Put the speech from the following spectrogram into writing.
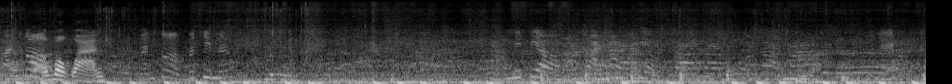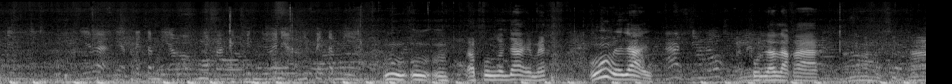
หวานกรอเขาบบอกหวานหวานกรอบก็ชิมแล้วมีเปรี้ยวหวานมาก อืมอืมอืมเอาปนกันได้เห็นไหมอืมได้อะชิมดูอันนี้คนละราคา อันนี้มันหกสิบห้า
